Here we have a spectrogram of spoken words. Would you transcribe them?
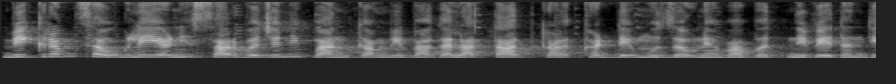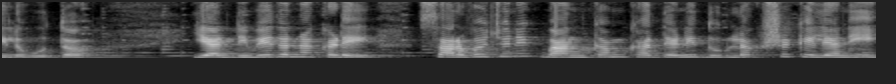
विक्रम चौगले यांनी सार्वजनिक बांधकाम विभागाला तात्काळ खड्डे मुजवण्याबाबत निवेदन दिलं होतं. या निवेदनाकडे सार्वजनिक बांधकाम खात्याने दुर्लक्ष केल्याने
